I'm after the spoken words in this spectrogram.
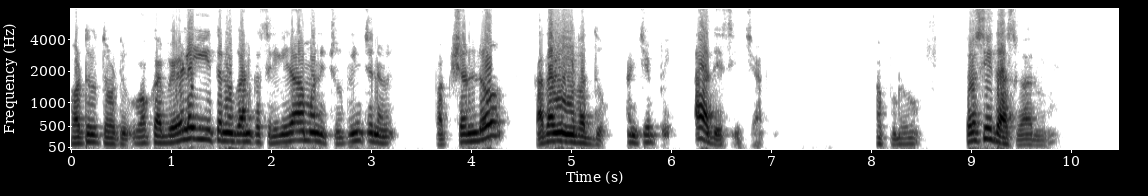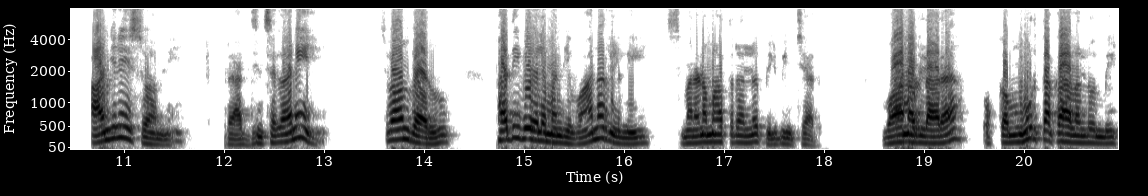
భటులతోటి ఒకవేళ ఈతను గనుక శ్రీరాముని చూపించిన పక్షంలో కదలనివ్వద్దు అని చెప్పి ఆదేశించారు అప్పుడు తులసీదాస్ వారు ఆంజనేయ స్వామిని ప్రార్థించగానే స్వామివారు పదివేల మంది వానరులని స్మరణ మాత్రంలో పిలిపించారు. వానరులారా ఒక్క ముహూర్త కాలంలో మీ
